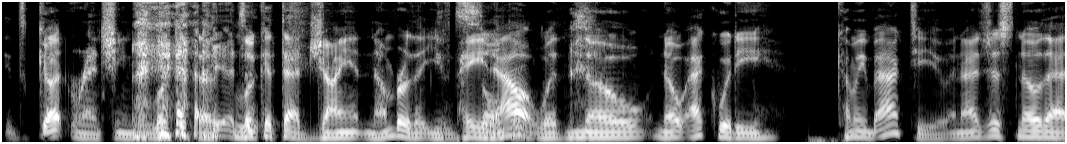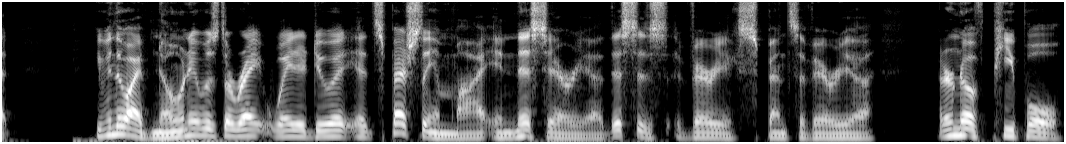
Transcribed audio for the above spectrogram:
it's gut wrenching to look at the Yeah, look at that giant number that you've paid insulting. out with no no equity coming back to you. And I just know that even though I've known it was the right way to do it, especially in my in this area, this is a very expensive area. I don't know if people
